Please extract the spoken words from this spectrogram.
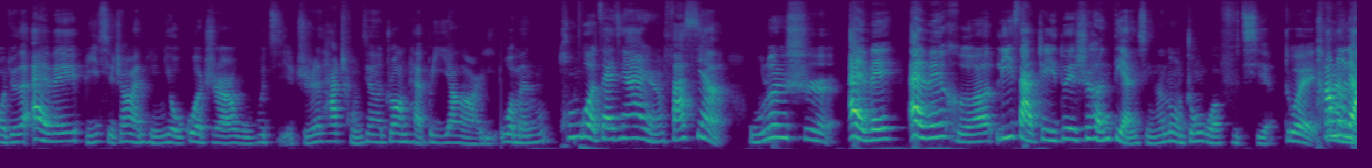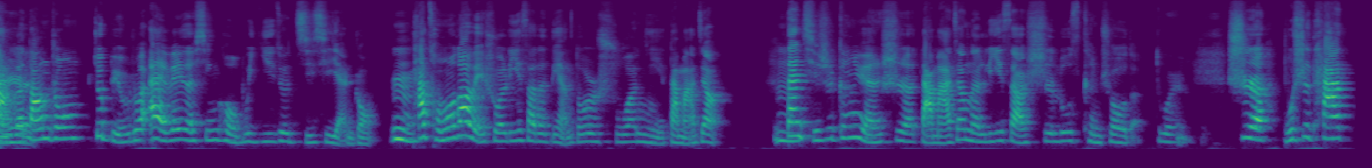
我觉得艾薇比起张婉婷有过之而无不及，只是她呈现的状态不一样而已。我们通过再见爱人发现。无论是艾薇、艾薇和 Lisa 这一对是很典型的那种中国夫妻，对他们两个当中，就比如说艾薇的心口不一就极其严重，嗯，他从头到尾说 Lisa 的点都是说你打麻将，但其实根源是打麻将的 Lisa 是 lose control 的，对，是不是他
